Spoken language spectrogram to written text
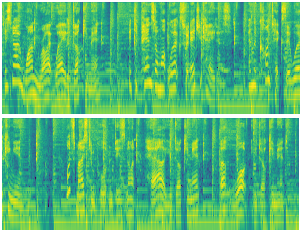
There's no one right way to document. It depends on what works for educators and the context they're working in. What's most important is not how you document, but what you document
